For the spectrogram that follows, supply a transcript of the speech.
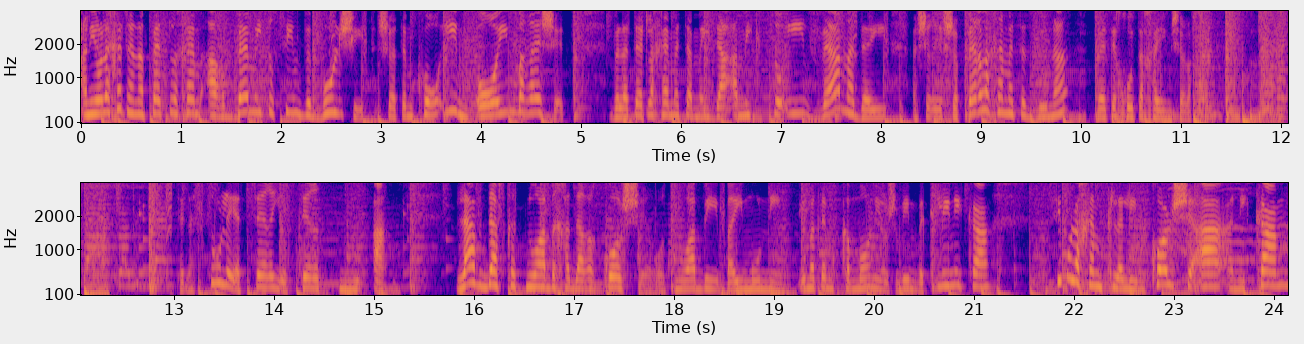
אני הולכת לנפץ לכם הרבה מיתוסים ובולשיט שאתם קוראים או רואים ברשת, ולתת לכם את המידע המקצועי והמדעי אשר ישפר לכם את התזונה ואת איכות החיים שלכם. תנסו לייצר יותר תנועה. לאו דווקא תנועה בחדר הכושר או תנועה באימונים. אם אתם כמוני יושבים בקליניקה, שימו לכם כללים. כל שעה אני קם,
